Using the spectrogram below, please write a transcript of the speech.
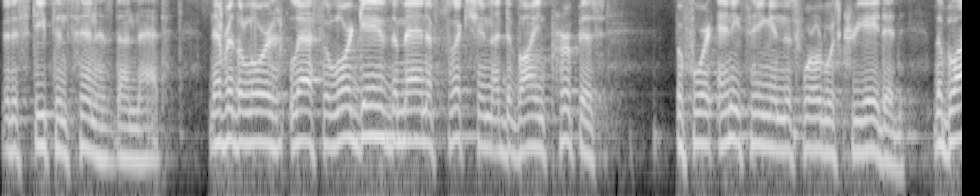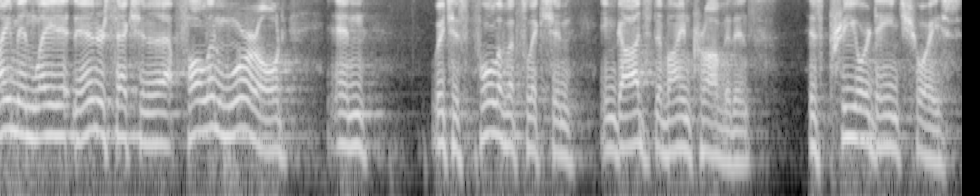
that is steeped in sin has done that. Nevertheless, the Lord gave the man affliction a divine purpose before anything in this world was created. The blind man lay at the intersection of that fallen world, and which is full of affliction, in God's divine providence, his preordained choice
